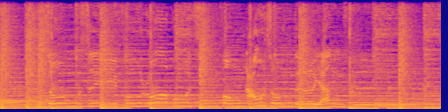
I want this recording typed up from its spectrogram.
总是一副弱不禁风孬种的样子，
